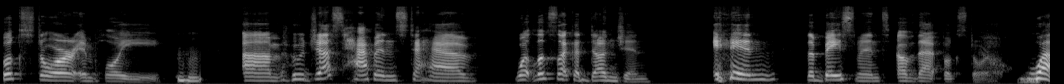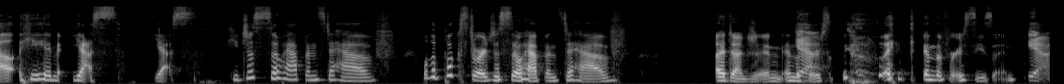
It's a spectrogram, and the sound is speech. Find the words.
bookstore employee Mhm. um, who just happens to have what looks like a dungeon in the basement of that bookstore. Well, he had yes, yes. He just so happens to have well, the bookstore just so happens to have a dungeon in the Yeah. first like in the first season. Yeah.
